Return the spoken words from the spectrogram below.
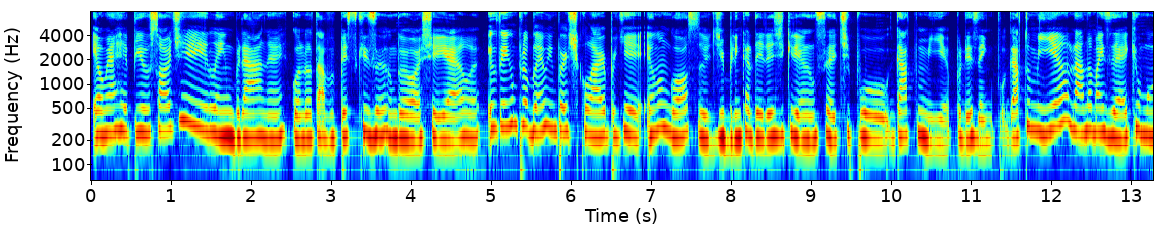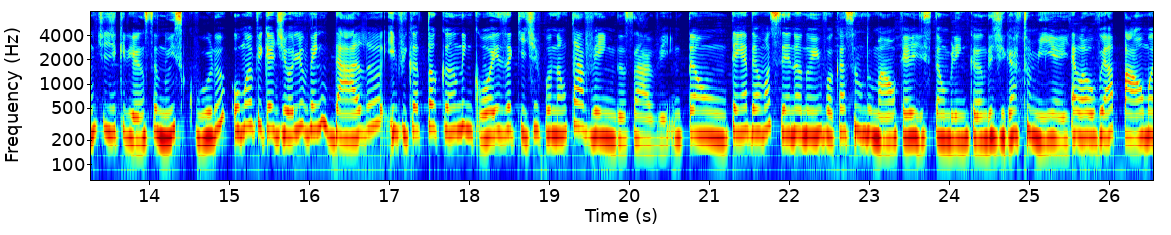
eu me arrepio só de lembrar, né? Quando eu tava pesquisando, eu achei ela. Eu tenho um problema em particular porque eu não gosto de brincadeiras de criança, tipo gato mia, por exemplo. Gato mia nada mais é que um monte de criança no escuro. Uma fica de olho vendado e fica tocando em coisa que, tipo, não tá vendo, sabe? Então, tem até uma cena no Invocação do Mal que eles estão brincando de gato mia e ela ouve a palma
